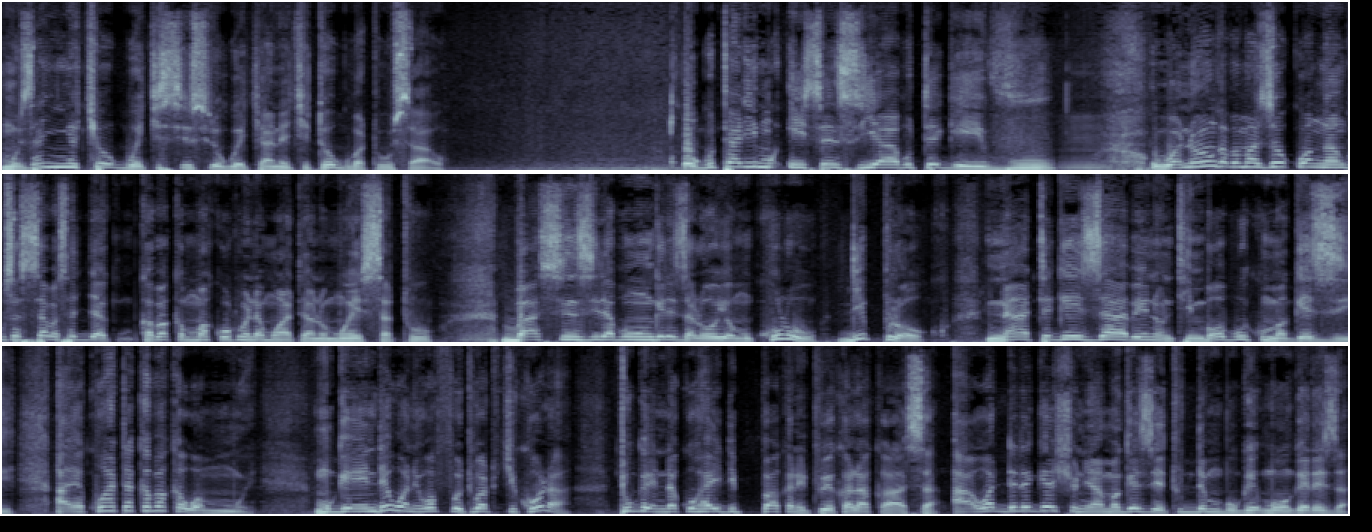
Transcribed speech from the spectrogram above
Muzannyo ki ogw'ekisiisiro gw'ekyana ekito ogubatuusaawo ogutali mu esensi ya butegeevu. Wano nga bamaze okuwaŋŋangusa ssaabasajja kabaka mu mwaka gw'okumi mu ataano mu esatu basinziira bungereza lwoyo omukulu diplok n'ategeeza abeeno nti mbawabuwi ku magezi ayakwata kabaka wammwe. Mugende wane waffe tuba tukikola tugenda ku hyde park ne twekalakaasa. Awa delegation amagezi etudde mu Buge- mu bungereza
